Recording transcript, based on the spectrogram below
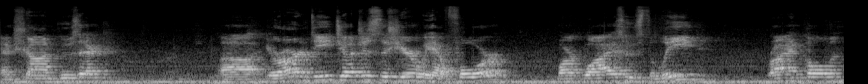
and Sean Guzek. Uh, Your R and D judges this year, we have four. Mark Wise, who's the lead, Ryan Coleman,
